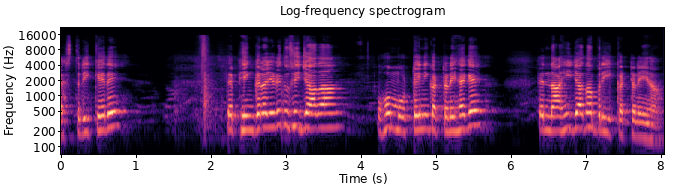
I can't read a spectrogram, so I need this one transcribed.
ਇਸ ਤਰੀਕੇ ਦੇ। ਤੇ ਫਿੰਗਰ ਆ ਜਿਹੜੇ ਤੁਸੀਂ ਜ਼ਿਆਦਾ ਉਹ ਮੋਟੇ ਨਹੀਂ ਕੱਟਣੇ ਹੈਗੇ ਤੇ ਨਾ ਹੀ ਜ਼ਿਆਦਾ ਬਰੀਕ ਕੱਟਣੇ ਆ।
